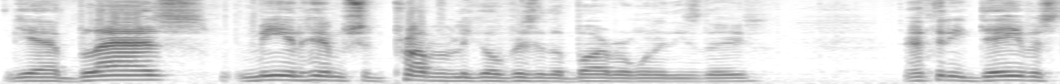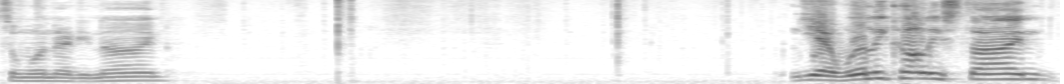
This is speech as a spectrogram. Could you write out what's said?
Yeah, Blaz, me and him should probably go visit the barber one of these days. Anthony Davis to 199. Yeah, Willie Cauley Stein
